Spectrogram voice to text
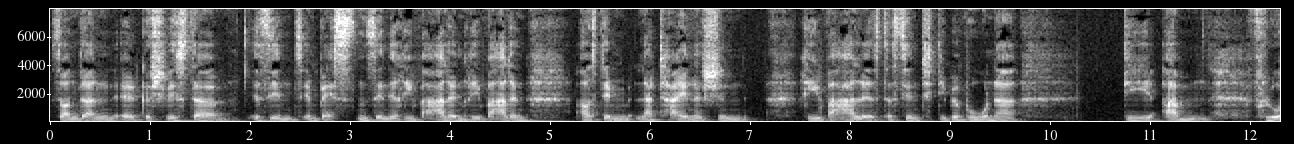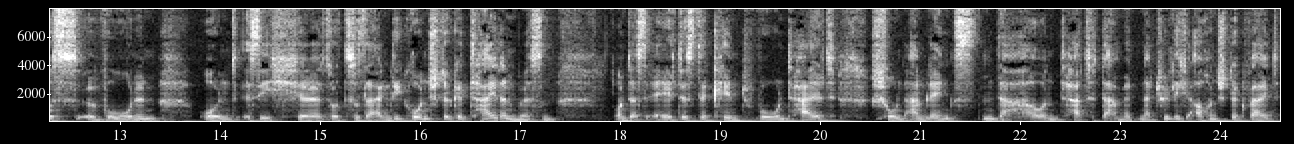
sondern äh, Geschwister sind im besten Sinne Rivalen. Rivalen aus dem lateinischen Rivales, das sind die Bewohner die am Fluss wohnen und sich äh, sozusagen die Grundstücke teilen müssen. Und das älteste Kind wohnt halt schon am längsten da und hat damit natürlich auch ein Stück weit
